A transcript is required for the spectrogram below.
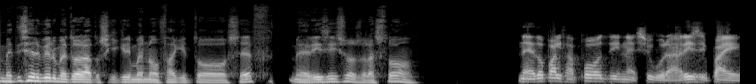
Με τι σερβίρουμε τώρα το συγκεκριμένο φαγητό, Σεφ, με ρύζι ίσως, ραστό; Ναι, εδώ πάλι θα πω ότι ναι, σίγουρα ρύζι πάει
